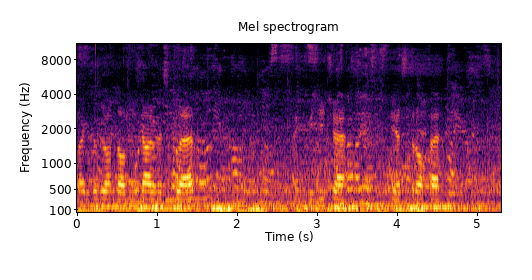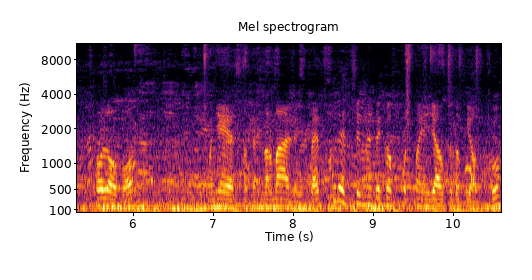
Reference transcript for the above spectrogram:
Tak wygląda oficjalny sklep. Jak widzicie, jest trochę polowo, bo nie jest to ten normalny sklep, który jest czynny tylko od poniedziałku do piątku.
